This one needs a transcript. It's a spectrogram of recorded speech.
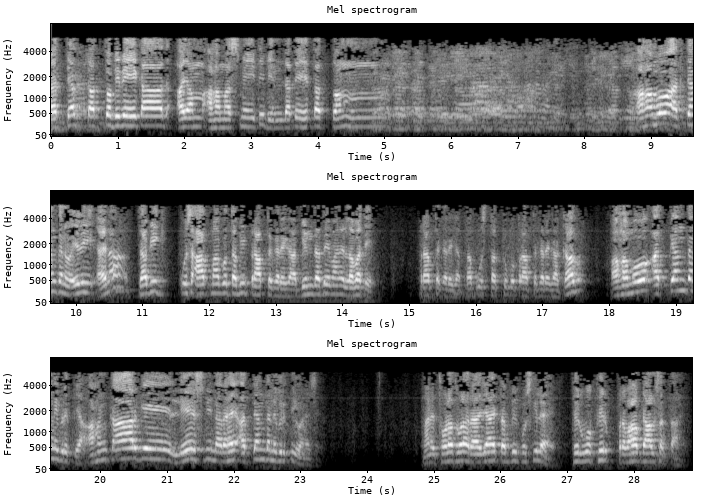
प्रत्यक तत्व विवेकाद अयम अहमस्मीति विंदते तत्व अहमो अत्यंत नो, यदि, है ना, तभी, उस आत्मा को तभी प्राप्त करेगा। बिंदते माने लभते, प्राप्त करेगा। तब उस तत्व को प्राप्त करेगा। कब? अहमो अत्यंत निवृत्ति। अहंकार के लेस भी न रहे अत्यंत निवृत्ति होने से। माने थोड़ा थोड़ा रह जाए, तब भी मुश्किल है। फिर वो फिर प्रभाव डाल सकता है।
